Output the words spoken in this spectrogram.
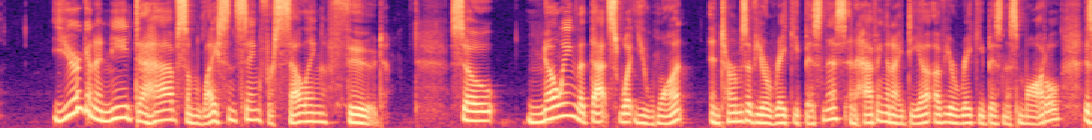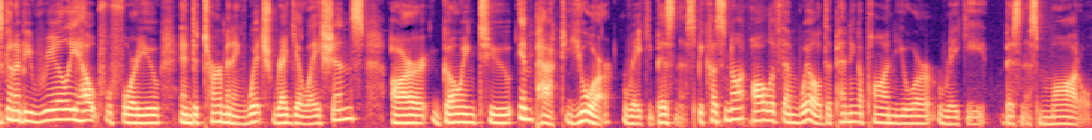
you're going to need to have some licensing for selling food. So, knowing that that's what you want in terms of your Reiki business and having an idea of your Reiki business model is going to be really helpful for you in determining which regulations are going to impact your Reiki business because not all of them will, depending upon your Reiki business model.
